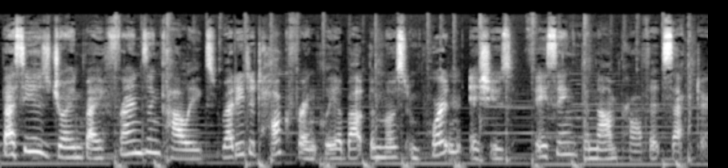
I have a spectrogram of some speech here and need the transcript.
Bessie is joined by friends and colleagues ready to talk frankly about the most important issues facing the nonprofit sector.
